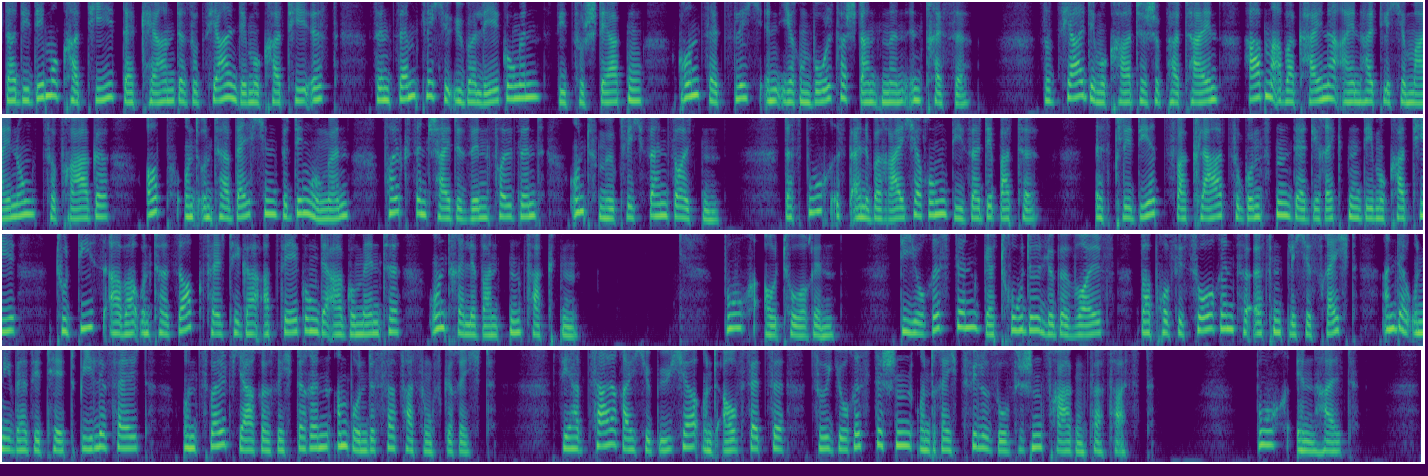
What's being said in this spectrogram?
Da die Demokratie der Kern der sozialen Demokratie ist, sind sämtliche Überlegungen, sie zu stärken, grundsätzlich in ihrem wohlverstandenen Interesse. Sozialdemokratische Parteien haben aber keine einheitliche Meinung zur Frage, ob und unter welchen Bedingungen Volksentscheide sinnvoll sind und möglich sein sollten. Das Buch ist eine Bereicherung dieser Debatte. Es plädiert zwar klar zugunsten der direkten Demokratie, tut dies aber unter sorgfältiger Abwägung der Argumente und relevanten Fakten. Buchautorin die Juristin Gertrude Lübbe-Wolf war Professorin für öffentliches Recht an der Universität Bielefeld und zwölf Jahre Richterin am Bundesverfassungsgericht. Sie hat zahlreiche Bücher und Aufsätze zu juristischen und rechtsphilosophischen Fragen verfasst. Buchinhalt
